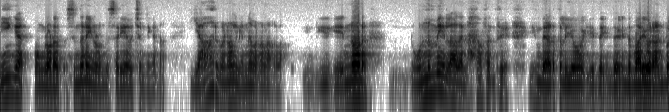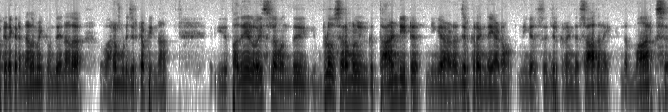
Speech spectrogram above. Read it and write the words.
நீங்கள் உங்களோட சிந்தனைகள் வந்து சரியாக வச்சுருந்தீங்கன்னா யார் வேணாலும் என்ன வேணாலும் ஆகலாம். என்னோட ஒன்றுமே இல்லாத நான் வந்து இந்த இடத்துலையும் இந்த இந்த இந்த மாதிரி ஒரு அன்பு கிடைக்கிற நிலைமைக்கு வந்து என்னால் வர முடிஞ்சிருக்கு அப்படின்னா இது பதினேழு வயசில் வந்து இவ்வளோ சிரமங்களுக்கு தாண்டிட்டு நீங்கள் அடைஞ்சிருக்கிற இந்த இடம் நீங்கள் செஞ்சிருக்கிற இந்த சாதனை இந்த மார்க்ஸு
